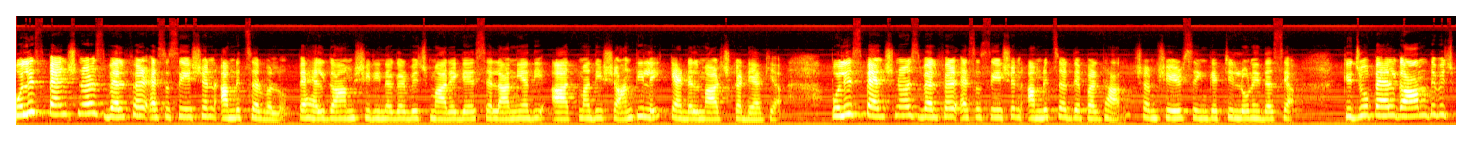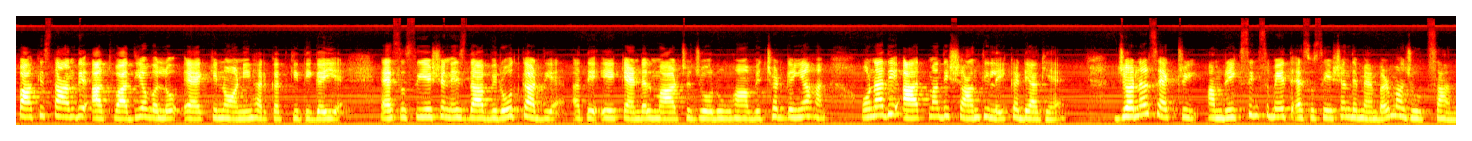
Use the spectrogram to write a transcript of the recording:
Police pensioners welfare association Amritsar ਵੱਲੋਂ ਪਹਿਲਗਾਮ ਸ਼੍ਰੀਨਗਰ ਵਿੱਚ ਮਾਰੇ ਗਏ ਸੈਲਾਨੀਆਂ ਦੀ ਆਤਮਾ ਦੀ ਸ਼ਾਂਤੀ ਲਈ ਕੈਂਡਲ ਮਾਰਚ ਕੱਢਿਆ ਗਿਆ। Police pensioners welfare association Amritsar ਦੇ ਪ੍ਰਧਾਨ ਸ਼ਮਸ਼ੇਰ ਸਿੰਘ ਢਿੱਲੋਂ ਨੇ ਦੱਸਿਆ ਕਿ ਜੋ ਪਹਿਲਗਾਮ ਦੇ ਵਿੱਚ ਪਾਕਿਸਤਾਨ ਦੇ ਅੱਤਵਾਦੀਆਂ ਵੱਲੋਂ ਇਹ ਘਿਨੌਣੀ ਹਰਕਤ ਕੀਤੀ ਗਈ ਹੈ। ਐਸੋਸੀਏਸ਼ਨ ਇਸ ਦਾ ਵਿਰੋਧ ਕਰਦੀ ਹੈ ਅਤੇ ਇਹ ਕੈਂਡਲ ਮਾਰਚ ਜੋ ਰੂਹਾਂ ਵਿਛੜ ਗਈਆਂ ਹਨ ਉਹਨਾਂ ਦੀ ਆਤਮਾ ਦੀ ਸ਼ਾਂਤੀ ਲਈ ਕੱਢਿਆ ਗਿਆ ਹੈ। ਜਨਰਲ ਸੈਕਟਰੀ ਅਮਰੀਕ ਸਿੰਘ ਸਮੇਤ ਐਸੋਸੀਏਸ਼ਨ ਦੇ ਮੈਂਬਰ ਮੌਜੂਦ ਸਨ।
